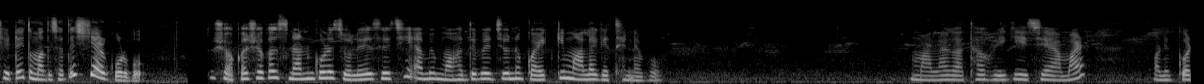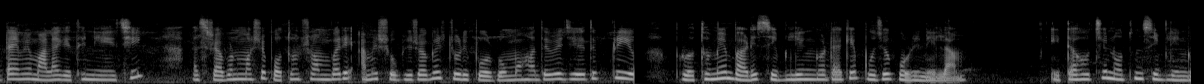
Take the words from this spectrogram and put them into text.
সেটাই তোমাদের সাথে শেয়ার করব। তো সকাল সকাল স্নান করে চলে এসেছি। আমি মহাদেবের জন্য কয়েকটি মালা গেঁথে নেব। মালা গাঁথা হয়ে গিয়েছে আমার। অনেক কটাই আমি মালা গেঁথে নিয়েছি। আর শ্রাবণ মাসে প্রথম সোমবারে আমি সবুজ রঙের চুড়ি পরবো। মহাদেবের যেহেতু প্রিয় প্রথমে বাড়ির শিবলিঙ্গটাকে পুজো করে নিলাম। এটা হচ্ছে নতুন শিবলিঙ্গ,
